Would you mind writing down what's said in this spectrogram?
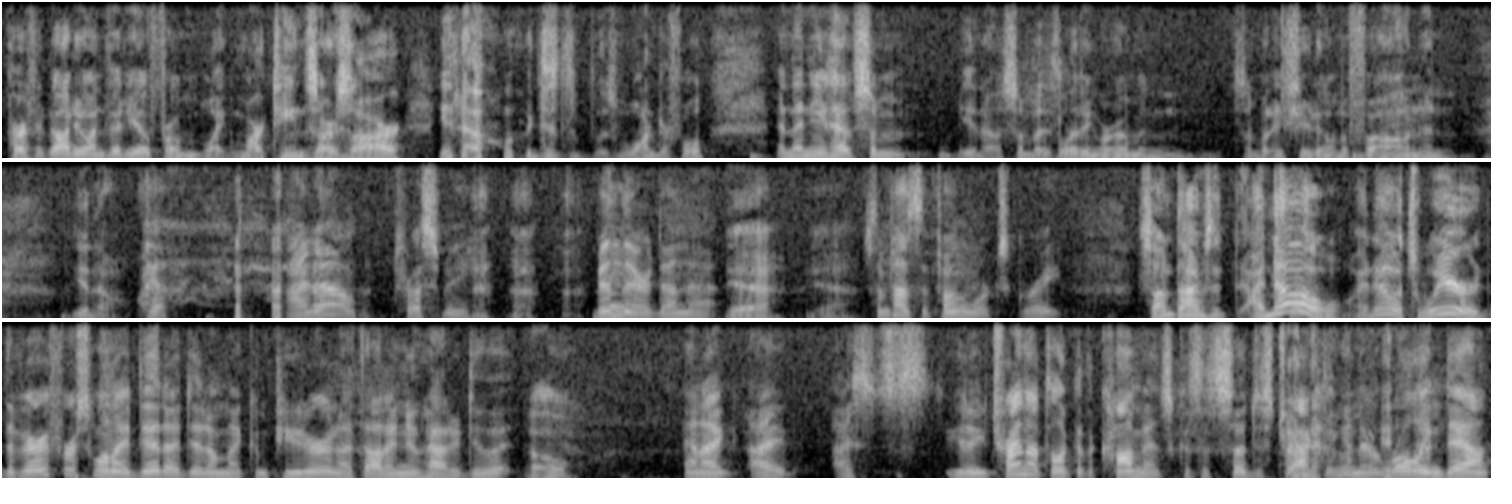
perfect audio and video from like Martin Zarzar, you know, who just was wonderful, and then you'd have some, you know, somebody's living room and somebody shooting on the phone, and you know, Yeah, I know. Trust me, been there, done that. yeah, yeah. Sometimes the phone works great. Sometimes it, I know, I know, it's weird. The very first one I did, I did on my computer, and I thought I knew how to do it. oh, And I, I, you know, you try not to look at the comments because it's so distracting, and they're rolling down,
